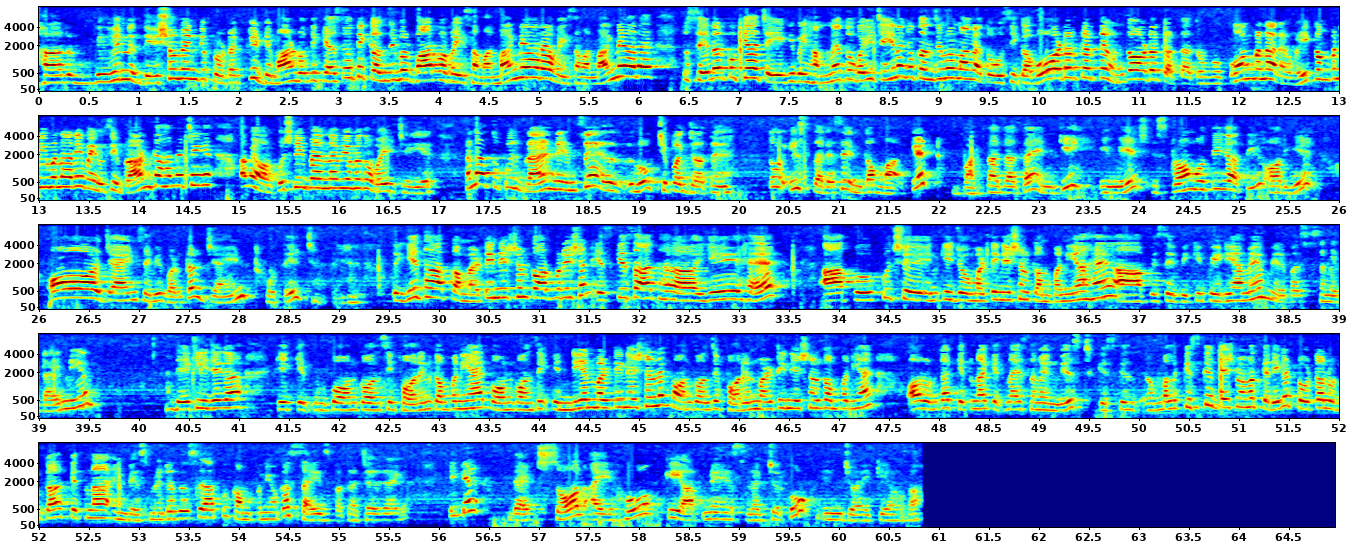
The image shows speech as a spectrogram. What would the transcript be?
हर विभिन्न देशों में इनके प्रोडक्ट की डिमांड होती कैसे होती कंज्यूमर बार बार वही सामान मांगने आ रहा है, वही सामान मांगने आ रहा है। तो सेलर को क्या चाहिए कि भाई हमें तो वही चाहिए ना जो कंज्यूमर मांग तो उसी का वो ऑर्डर करते हैं, उनका ऑर्डर करता है तो वो कौन बना रहा है? वही कंपनी बना रही है, भाई, उसी ब्रांड का हमें चाहिए। हमें और कुछ नहीं पहनना भी, हमें तो वही चाहिए, है ना? तो कुछ ब्रांड नेम से लोग चिपक जाते हैं। तो इस तरह से इनका मार्केट बढ़ता जाता है, इनकी इमेज स्ट्रांग होती जाती और ये और जाइंट से भी बढ़कर जाइंट होते जाते हैं। तो ये था आपका मल्टीनेशनल कॉरपोरेशन इसके साथ ये है, आप कुछ इनकी जो मल्टीनेशनल कंपनियाँ हैं, आप इसे विकीपीडिया में, मेरे पास इस समय टाइम नहीं है, देख लीजिएगा कि कौन कौन सी फॉरेन कंपनियाँ हैं कौन कौन सी इंडियन मल्टीनेशनल है कौन कौन सी फॉरेन मल्टीनेशनल कंपनियाँ हैं, और उनका कितना कितना इस समय इन्वेस्ट किस किस मतलब किस किस देश में मत करिएगा टोटल उनका कितना इन्वेस्टमेंट है तो उससे आपको कंपनियों का साइज़ पता चल जाएगा। ठीक है? दैट्स ऑल आई होप कि आपने इस लेक्चर को इन्जॉय किया होगा।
